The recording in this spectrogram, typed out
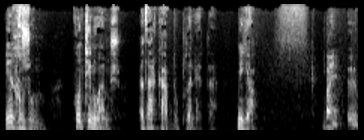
Em resumo, continuamos a dar cabo do planeta. Miguel. Bem, eh,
